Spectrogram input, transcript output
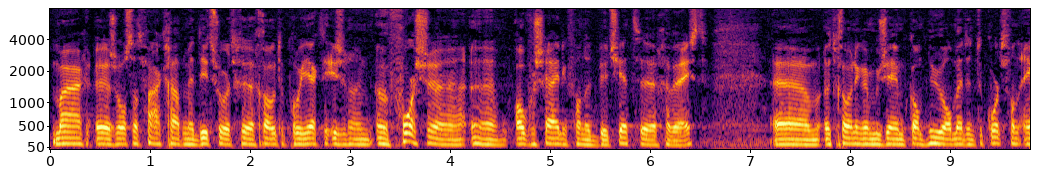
Maar uh, zoals dat vaak gaat met dit soort uh, grote projecten... is er een, een forse uh, overschrijding van het budget geweest. Um, het Groninger Museum kampt nu al met een tekort van 1,2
